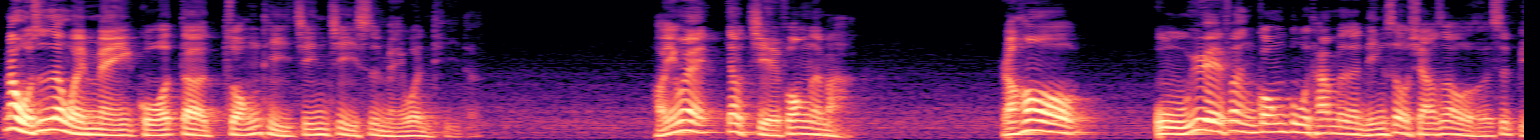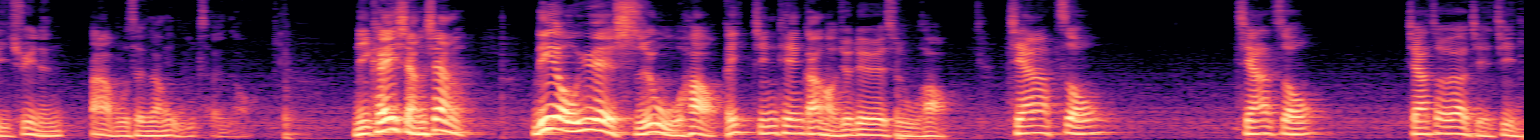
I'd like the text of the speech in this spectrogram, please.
那我是认为美国的总体经济是没问题的。好，因为要解封了嘛，然后五月份公布他们的零售销售额是比去年大幅增长五成哦。你可以想象，六月十五号，哎，今天刚好就六月十五号，加州，加州，加州要解禁了。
